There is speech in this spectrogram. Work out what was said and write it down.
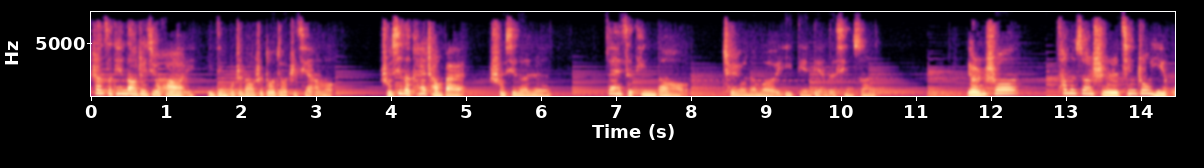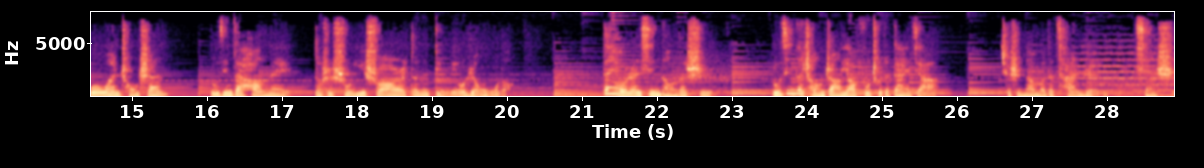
上次听到这句话，已经不知道是多久之前了。熟悉的开场白，熟悉的人，再一次听到，却有那么一点点的心酸。有人说，他们算是轻舟已过万重山，如今在行内都是数一数二的顶流人物了。但有人心疼的是，如今的成长要付出的代价，却是那么的残忍、现实。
